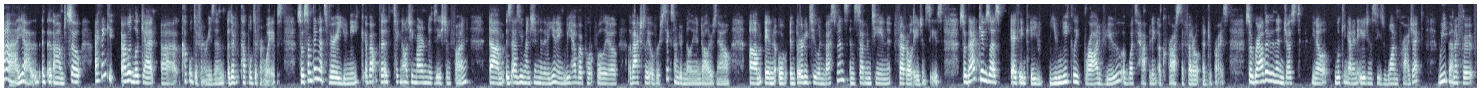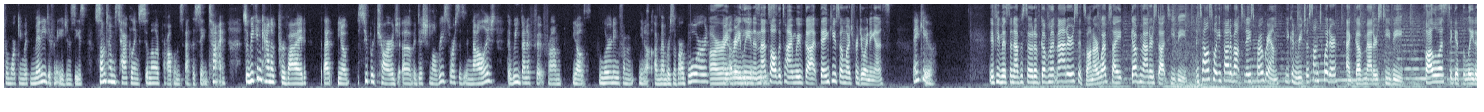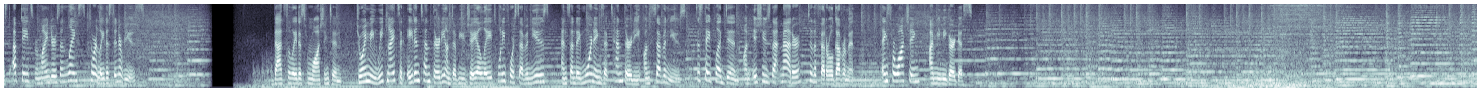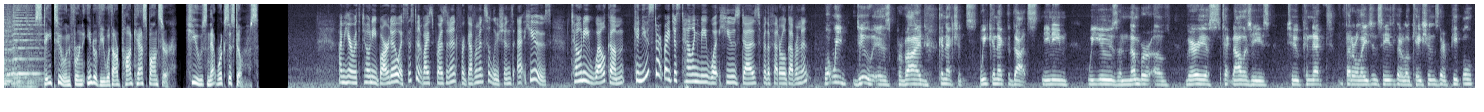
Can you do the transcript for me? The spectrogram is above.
Ah, yeah. Um, so I think I would look at uh, a couple different reasons, a diff- couple different ways. So something that's very unique about the Technology Modernization Fund um, is, as you mentioned in the beginning, we have a portfolio of actually over $600 million now um, in, in 32 investments and 17 federal agencies. So that gives us, I think, a uniquely broad view of what's happening across the federal enterprise. So rather than just you know looking at an agency's one project, we benefit from working with many different agencies, sometimes tackling similar problems at the same time. So we can kind of provide that you know supercharge of additional resources and knowledge that we benefit from you know learning from you know our members of our board all right raylene and that's all the time we've got. Thank you so much for joining us. Thank you if you miss an episode of Government Matters, it's on our website, govmatters.tv. And tell us what you thought about today's program. You can reach us on Twitter at GovMattersTV. Follow us to get the latest updates, reminders, and links to our latest interviews. That's the latest from Washington. Join me weeknights at 8 and 10:30 on WJLA 24/7 News and Sunday mornings at 10:30 on 7 News to stay plugged in on issues that matter to the federal government. Thanks for watching. I'm Mimi Geerges. Stay tuned for an interview with our podcast sponsor, Hughes Network Systems. I'm here with Tony Bardo, Assistant Vice President for Government Solutions at Hughes. Tony, welcome. Can you start by just telling me what Hughes does for the federal government? What we do is provide connections. We connect the dots, meaning we use a number of various technologies to connect federal agencies, their locations, their people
